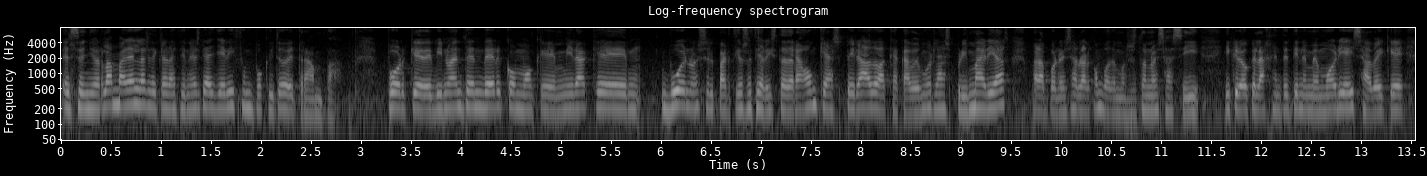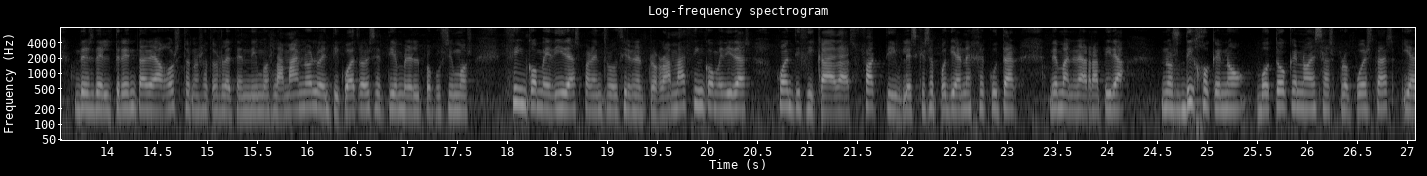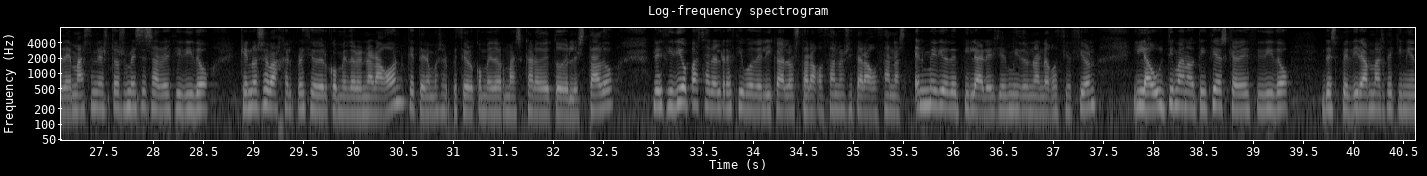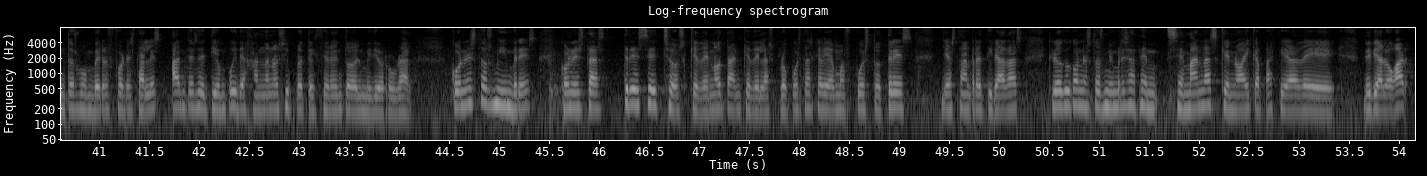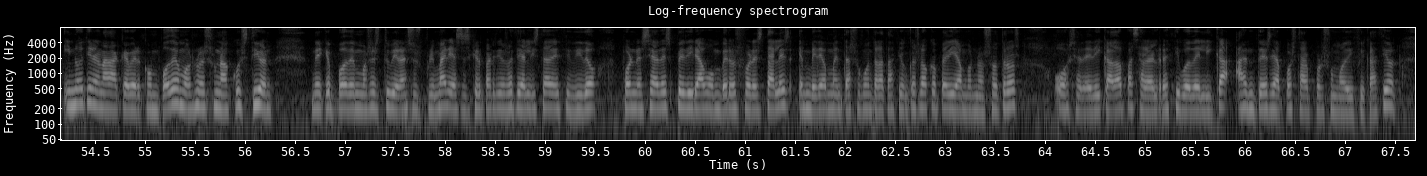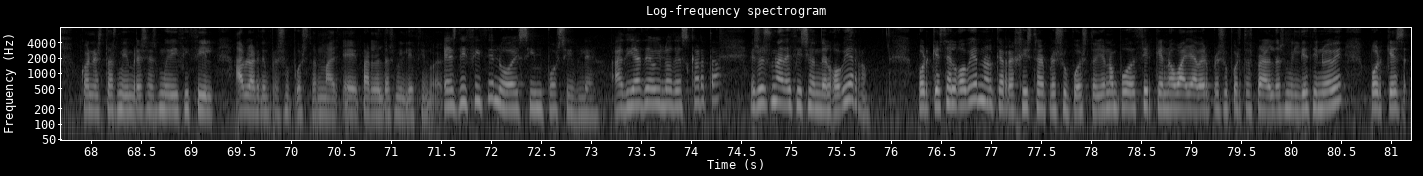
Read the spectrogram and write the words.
El señor Lamar en las declaraciones de ayer hizo un poquito de trampa, porque vino a entender como que mira qué bueno es el Partido Socialista de Aragón, que ha esperado a que acabemos las primarias para ponerse a hablar con Podemos. Esto no es así y creo que la gente tiene memoria y sabe que desde el 30 de agosto nosotros le tendimos la mano, el 24 de septiembre le propusimos cinco medidas para introducir en el programa, cinco medidas cuantificadas, factibles, que se podían ejecutar de manera rápida nos dijo que no, votó que no a esas propuestas y además en estos meses ha decidido que no se baje el precio del comedor en Aragón, que tenemos el precio del comedor más caro de todo el Estado. Decidió pasar el recibo del ICA a los zaragozanos y zaragozanas en medio de pilares y en medio de una negociación. Y la última noticia es que ha decidido despedir a más de 500 bomberos forestales antes de tiempo y dejándonos sin protección en todo el medio rural. Con estos mimbres, con estos tres hechos que denotan que de las propuestas que habíamos puesto, tres ya están retiradas, creo que con estos mimbres hace semanas que no hay capacidad de, dialogar y no tiene nada que ver con Podemos, no es una cuestión de que Podemos estuviera en sus primarias, es que el Partido Socialista ha decidido ponerse a despedir a bomberos forestales en vez de aumentar su contratación, que es lo que pedíamos nosotros, o se ha dedicado a pasar el recibo del ICA antes de apostar por su modificación. Con estos mimbres es muy difícil hablar de un presupuesto eh, para el 2019. ¿Es difícil o es imposible? ¿A día de hoy lo descarta? Eso es una decisión del Gobierno, porque es el Gobierno el que registra el presupuesto. Yo no puedo decir que no vaya a haber presupuestos para el 2019 porque es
